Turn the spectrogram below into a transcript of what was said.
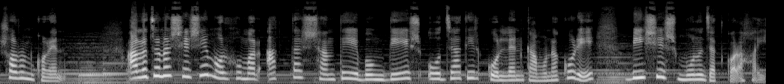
স্মরণ করেন। আলোচনা শেষে মরহুমার আত্মার শান্তি এবং দেশ ও জাতির কল্যাণ কামনা করে বিশেষ মনোজাত করা হয়।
